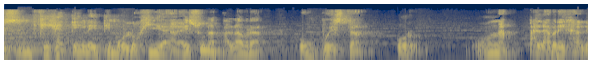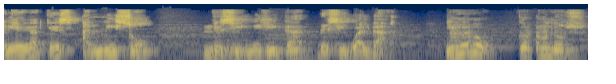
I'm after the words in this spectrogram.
Pues fíjate en la etimología, es una palabra compuesta por una palabreja griega que es aniso, que significa desigualdad. Y luego cronos,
